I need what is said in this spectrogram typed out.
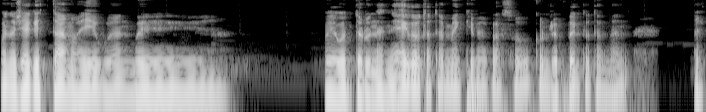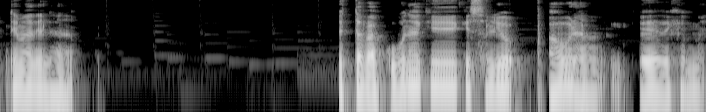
Bueno, ya que estamos ahí, weón, voy, voy a contar una anécdota también que me pasó con respecto también al tema de la. Esta vacuna que, que salió ahora. déjenme,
